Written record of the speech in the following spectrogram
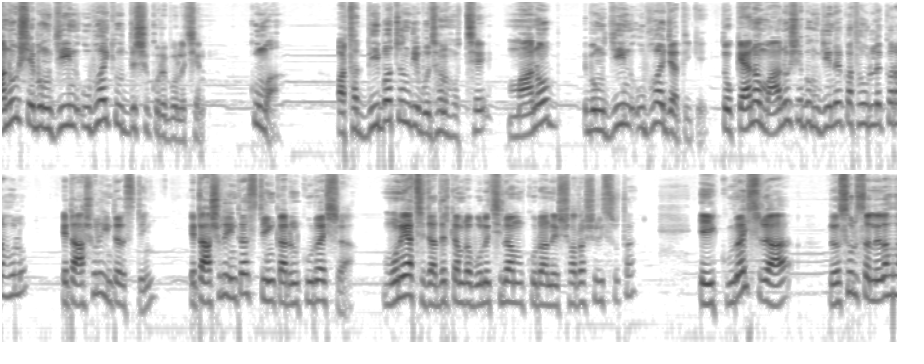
মানুষ এবং জিন উভয়কে উদ্দেশ্য করে বলেছেন, কুমা, অর্থাৎ দ্বিবচন দিয়ে বোঝানো হচ্ছে মানব এবং জিন উভয় জাতিকে। তো কেন মানুষ এবং জিনের কথা উল্লেখ করা হলো? এটা আসলে ইন্টারেস্টিং এটা আসলে ইন্টারেস্টিং কারণ কুরাইশরা, মনে আছে যাদেরকে আমরা বলেছিলাম কোরআনের সরাসরি শ্রোতা? এই কুরাইশরা রসুল সাল্লাহ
